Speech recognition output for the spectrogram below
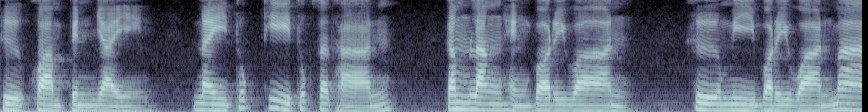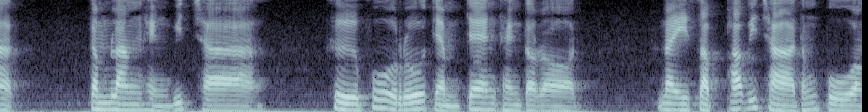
คือความเป็นใหญ่ ในทุกที่ทุกสถานกำลังแห่งบริวาร คือมีบริวารมากกำลังแห่งวิชา คือผู้รู้แจ่มแจ้งแทงตลอด ในสัพพวิชาทั้งปวง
